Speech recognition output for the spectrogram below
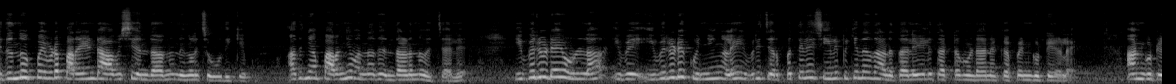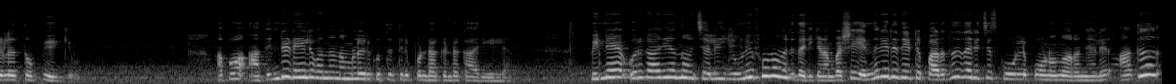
ഇതൊന്നും ഇപ്പോൾ ഇവിടെ പറയേണ്ട ആവശ്യം എന്താണെന്ന് നിങ്ങൾ ചോദിക്കും. അത് ഞാൻ പറഞ്ഞു വന്നത് എന്താണെന്ന് വെച്ചാൽ ഇവരുടെ ഉള്ള ഇവ ഇവരുടെ കുഞ്ഞുങ്ങളെ ഇവർ ചെറുപ്പത്തിലേ ശീലിപ്പിക്കുന്നതാണ് തലയിൽ തട്ടമിടാനൊക്കെ പെൺകുട്ടികളെ. ആൺകുട്ടികളെ തൊപ്പി വയ്ക്കും. അപ്പോൾ അതിന്റെ ഇടയിൽ വന്ന് നമ്മളൊരു കുത്തിത്തിരിപ്പ് ഉണ്ടാക്കേണ്ട കാര്യമില്ല. പിന്നെ ഒരു കാര്യം എന്ന് വെച്ചാൽ യൂണിഫോം അവർ ധരിക്കണം. പക്ഷേ എന്ന് കരുതിയിട്ട് പർദ്ദ ധരിച്ച് സ്കൂളിൽ പോകണമെന്ന് പറഞ്ഞാൽ അത്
